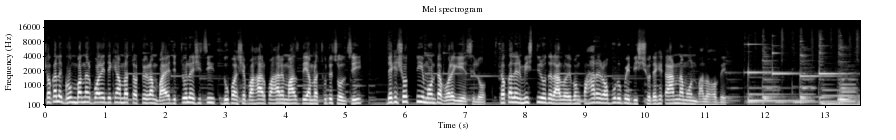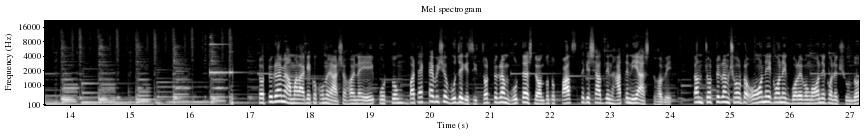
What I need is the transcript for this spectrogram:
সকালে ঘুম ভাঙার পরে দেখে আমরা চট্টগ্রাম বাইরে চলে এসেছি। দুপাশে পাহাড়, পাহাড়ে মাছ দিয়ে আমরা ছুটে চলছি। দেখে সত্যি মনটা ভরে গিয়েছিল। সকালের মিষ্টি রোদের আলো এবং পাহাড়ের অপরূপ দৃশ্য দেখে কার না মন ভালো হবে। চট্টগ্রামে আমার আগে কখনোই আসা হয় না এই প্রথম বাট একটা বিষয় বুঝে গেছি চট্টগ্রাম ঘুরতে আসলে অন্তত পাঁচ থেকে সাত দিন হাতে নিয়ে আসতে হবে। কারণ চট্টগ্রাম শহরটা অনেক অনেক বড় এবং অনেক অনেক সুন্দর।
